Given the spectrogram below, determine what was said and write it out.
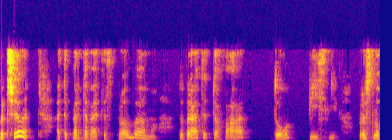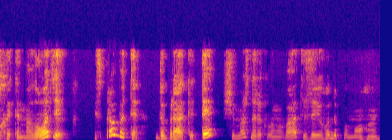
Відпочили? А тепер давайте спробуємо добрати товар до пісні. Прослухайте мелодію і спробуйте добрати те, що можна рекламувати за його допомогою.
